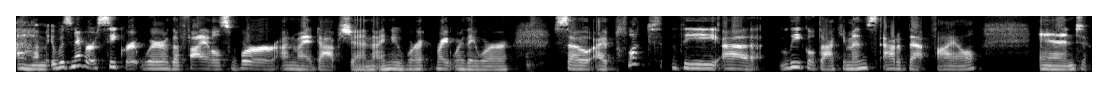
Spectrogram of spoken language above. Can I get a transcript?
um, it was never a secret where the files were on my adoption. I knew where, right where they were. So I plucked the uh, legal documents out of that file and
